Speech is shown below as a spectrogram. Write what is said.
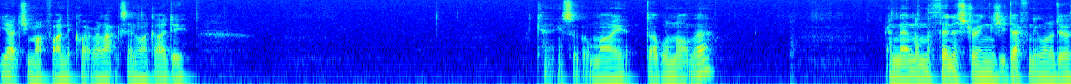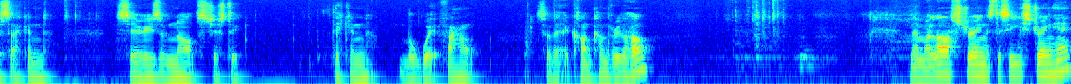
you actually might find it quite relaxing like I do. Okay, so I've got my double knot there. And then on the thinner strings, you definitely want to do a second series of knots just to thicken the width out so that it can't come through the hole. Then my last string is the C string here.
